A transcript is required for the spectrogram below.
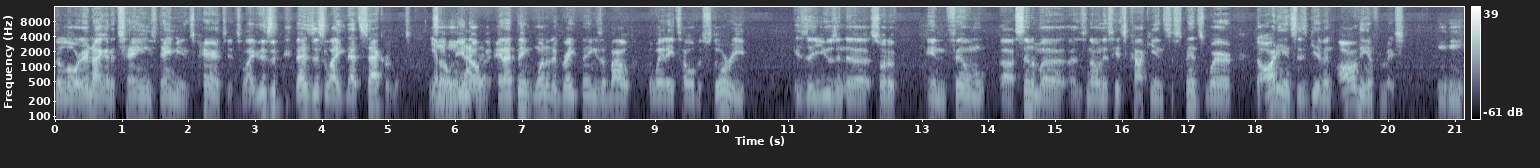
the Lord. They're not going to change Damian's parentage. Like this is that's just like that's sacrilege. Yep, so you know, and I think one of the great things about the way they told the story is they're using the sort of in film uh, cinema is known as Hitchcockian suspense, where the audience is given all the information. Mhm.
